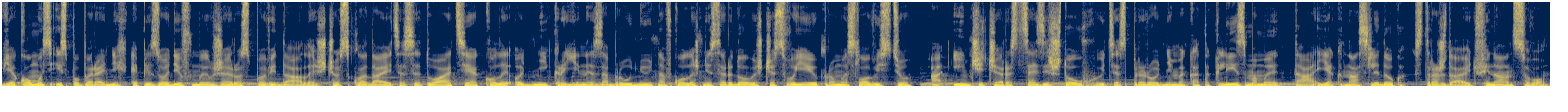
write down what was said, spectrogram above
В якомусь із попередніх епізодів ми вже розповідали, що складається ситуація, коли одні країни забруднюють навколишнє середовище своєю промисловістю, а інші через це зіштовхуються з природніми катаклізмами та як наслідок страждають фінансово.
